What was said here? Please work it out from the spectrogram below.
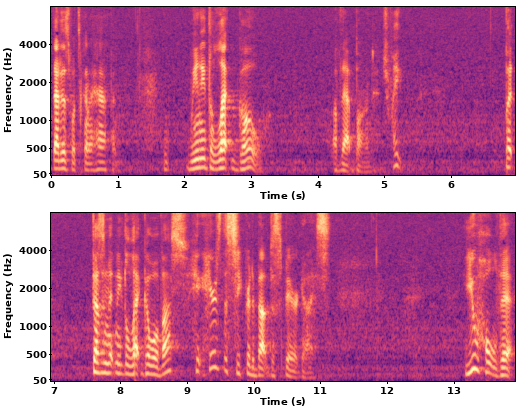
that is what's going to happen. We need to let go of that bondage. Doesn't it need to let go of us? Here's the secret about despair, guys. You hold it,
